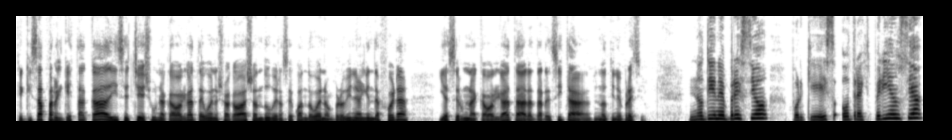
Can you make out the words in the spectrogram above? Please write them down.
que quizás para el que está acá dice, che, yo una cabalgata, y bueno, yo a caballo anduve no sé cuándo, bueno, pero viene alguien de afuera y hacer una cabalgata a la tardecita no tiene precio. no tiene precio porque es otra experiencia.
